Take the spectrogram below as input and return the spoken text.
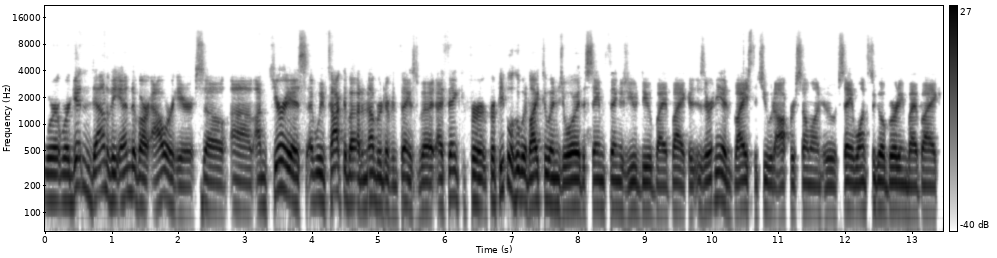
we're we're getting down to the end of our hour here, so uh, I'm curious. We've talked about a number of different things, but I think for for people who would like to enjoy the same things you do by bike, is there any advice that you would offer someone who, say, wants to go birding by bike,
